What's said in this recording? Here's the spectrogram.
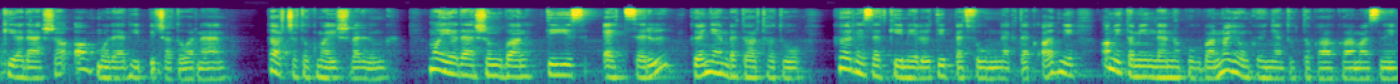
kiadása a Modern Hippi csatornán. Tartsatok ma is velünk! Mai adásunkban 10 egyszerű, könnyen betartható, környezetkímélő tippet fogunk nektek adni, amit a mindennapokban nagyon könnyen tudtok alkalmazni.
